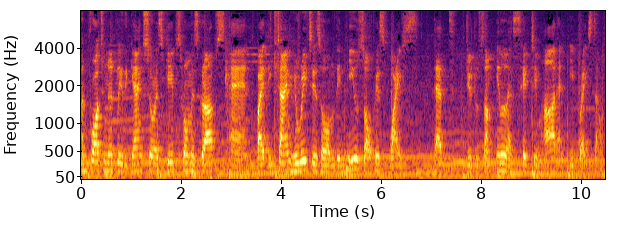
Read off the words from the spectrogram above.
unfortunately, the gangster escapes from his grasp, and by the time he reaches home, the news of his wife's death due to some illness hit him hard and he breaks down.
